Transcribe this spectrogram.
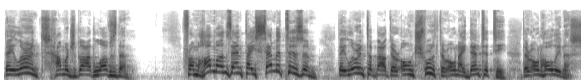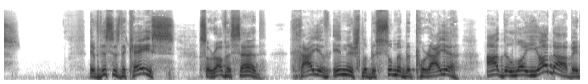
they learned how much God loves them. From Haman's anti Semitism, they learned about their own truth, their own identity, their own holiness. If this is the case, so Rava said, Chayev inish lebesume bepuraya ad lo yoda ben.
